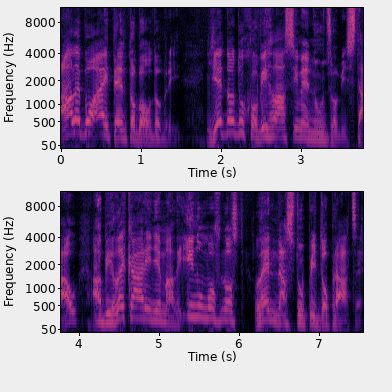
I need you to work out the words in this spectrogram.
Alebo aj tento bol dobrý. Jednoducho vyhlásime núdzový stav, aby lekári nemali inú možnosť len nastúpiť do práce.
